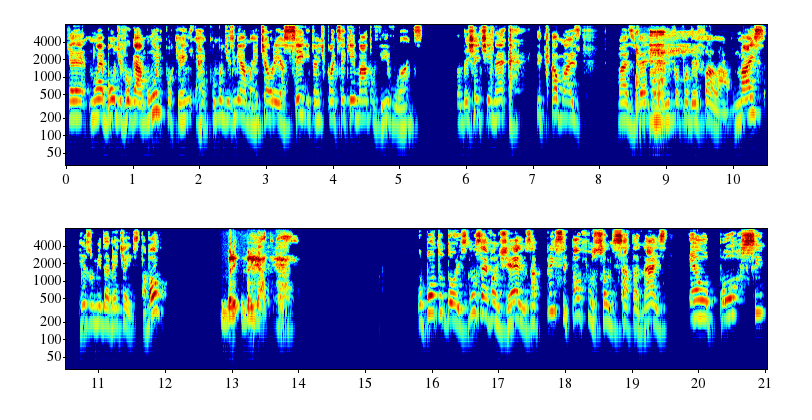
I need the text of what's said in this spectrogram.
Que é, não é bom divulgar muito, porque, como diz minha mãe, a gente é orelha cega, então a gente pode ser queimado vivo antes. Então deixa a gente né, ficar mais mais velho ali para poder falar. Mas, resumidamente, é isso, tá bom? Obrigado. O ponto 2. Nos evangelhos, a principal função de Satanás é opor-se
